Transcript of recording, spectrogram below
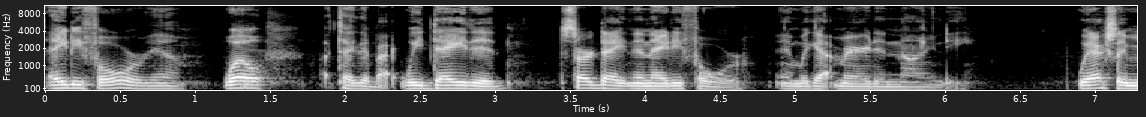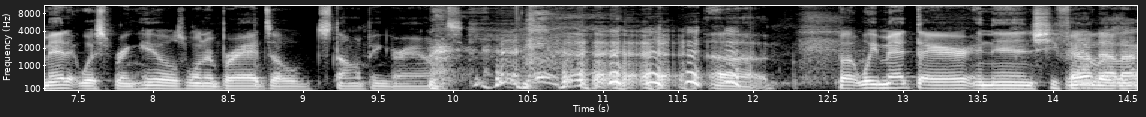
84, yeah. Well, I take that back. We dated, started dating in 84, and we got married in 90. We actually met at Whispering Hills, one of Brad's old stomping grounds. uh, but we met there, and then she found out I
